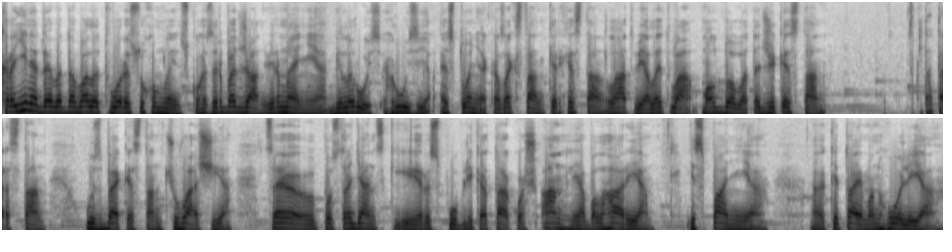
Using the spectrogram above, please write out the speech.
Країни, де видавали твори Сухомлинського: Азербайджан, Вірменія, Білорусь, Грузія, Естонія, Казахстан, Киргизстан, Латвія, Литва, Молдова, Таджикистан, Татарстан, Узбекистан, Чувашія, це пострадянські республіки, також Англія, Болгарія, Іспанія, е, Китай, Монголія,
